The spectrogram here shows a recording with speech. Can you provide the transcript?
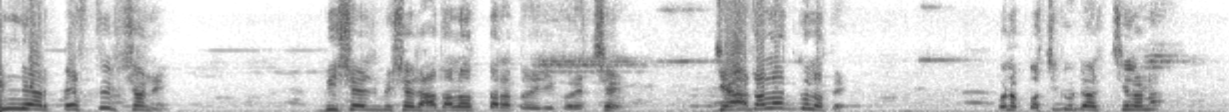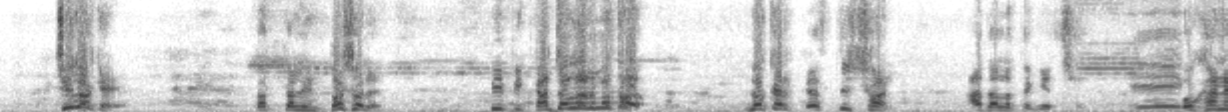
ইন্ডিয়ার প্রেসক্রিপশনে বিশেষ বিশেষ আদালত তারা তৈরি করেছে। যে আদালতগুলোতে কোনো প্রসিকিউটর ছিল না, ছিল কে? তৎকালীন দোষরে পিপি কাজলের মতো লোকের প্রেসক্রিপশন আদালতে গেছে। ওখানে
